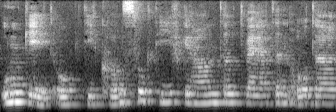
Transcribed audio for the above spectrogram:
umgeht, ob die konstruktiv gehandelt werden oder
